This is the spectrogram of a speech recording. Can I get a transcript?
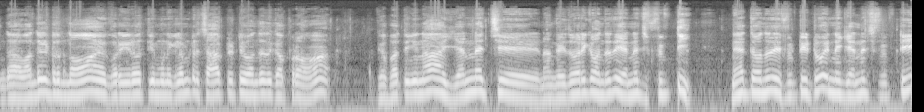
இந்த வந்துகிட்டு இருந்தோம். ஒரு இருபத்தி மூணு கிலோமீட்டர் சாப்பிட்டுட்டு வந்ததுக்கு அப்புறம் இங்க பாத்தீங்கன்னா என்ஹெச் நாங்க இது வரைக்கும் வந்தது என்ஹெச் ஃபிஃப்டி நேத்து வந்தது ஃபிஃப்டி டூ இன்னைக்கு என்ஹெச் ஃபிஃப்டி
